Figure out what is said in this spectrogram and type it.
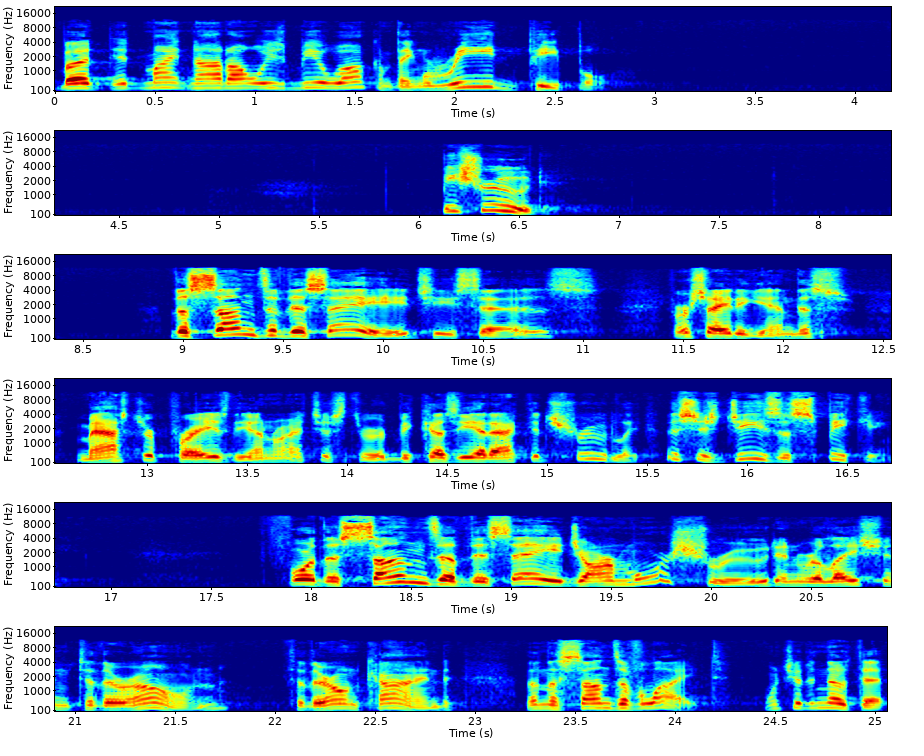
but it might not always be a welcome thing. Read people. Be shrewd. The sons of this age, he says, verse 8 again, this master praised the unrighteous steward because he had acted shrewdly. This is Jesus speaking. For the sons of this age are more shrewd in relation to their own, to their own kind, than the sons of light. I want you to note that.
